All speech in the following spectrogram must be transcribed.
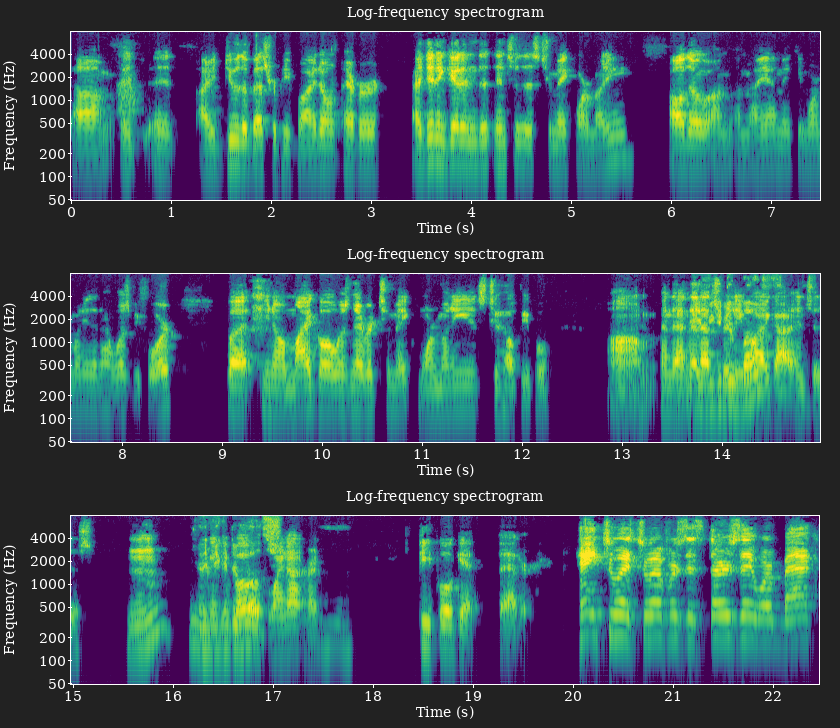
um, it, it I do the best for people. I don't ever I didn't get into, into this to make more money, although I'm, I'm making more money than I was before. But you know, my goal was never to make more money; it's to help people, um, and that, Maybe that's you could do really why I got into this. Mm-hmm. Yeah, You you can do do both. both. Why not? Right? People get better. Hey, two H two Fers, it's Thursday. We're back.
